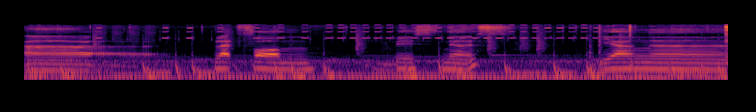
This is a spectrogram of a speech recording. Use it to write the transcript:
uh, platform bisnes yang uh,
